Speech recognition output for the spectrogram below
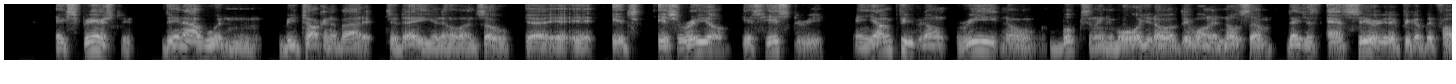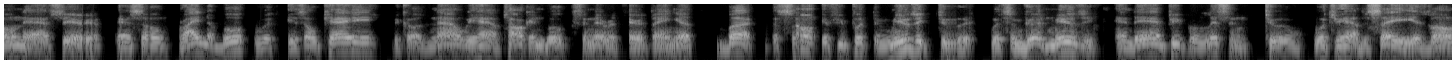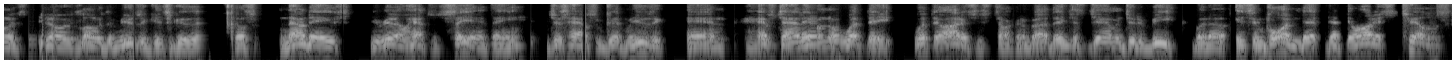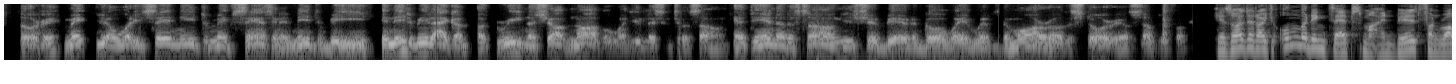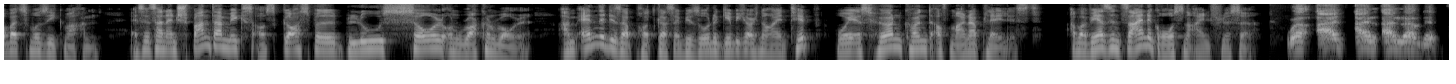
experienced it, then I wouldn't be talking about it today, you know. And so yeah, it, it, it's it's real, it's history, and young people don't read no books anymore. You know, if they want to know something, they just ask Siri. They pick up their phone, they ask Siri. And so writing a book it's okay because now we have talking books and everything else. But the song, if you put the music to it with some good music, and then people listen to what you have to say, as long as you know, as long as the music is good, because nowadays you really don't have to say anything; just have some good music. And half the time they don't know what they what the artist is talking about. They just jamming to the beat. But uh, it's important that that the artist tell a story, make you know what he said need to make sense, and it need to be it need to be like a, a reading a short novel when you listen to a song. At the end of the song, you should be able to go away with the moral of the story or something. Ihr solltet euch unbedingt selbst mal ein Bild von Roberts Musik machen. Es ist ein entspannter Mix aus Gospel, Blues, Soul und Rock'n'Roll. Am Ende dieser Podcast-Episode gebe ich euch noch einen Tipp, wo ihr es hören könnt auf meiner Playlist. Aber wer sind seine großen Einflüsse? Well, I I, I loved it.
